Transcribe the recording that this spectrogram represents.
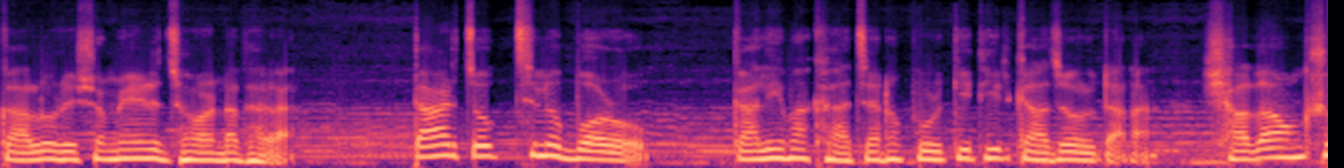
কালো রেশমের ঝর্ণাধারা। তার চোখ ছিল বড় কালিমাখা যেন প্রকৃতির কাজল টানা। সাদা অংশ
